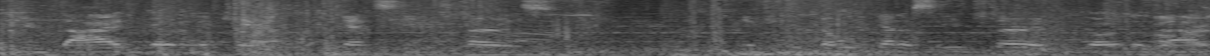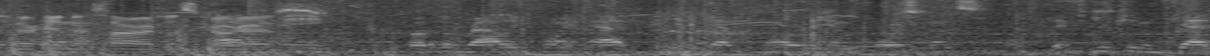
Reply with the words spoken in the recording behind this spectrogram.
If you died, go to the camp. Get siege turrets. If you don't get a siege turret, you go to the Oh, they're, rally they're hitting point us hard. Let's go, at guys. B. Go to the rally point at B to get more reinforcements. If you can get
